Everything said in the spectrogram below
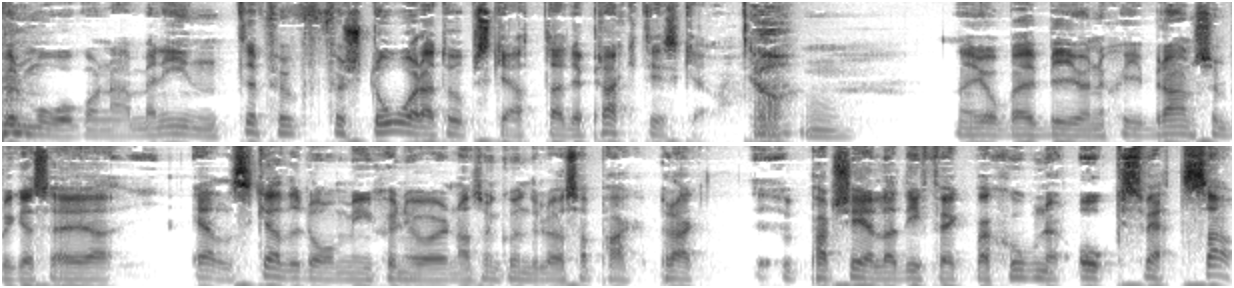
förmågorna men inte för, förstår att uppskatta det praktiska. Ja. När jag jobbade i bioenergibranschen brukar jag säga jag älskade de ingenjörerna som kunde lösa partiella diffekvationer och svetsa.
